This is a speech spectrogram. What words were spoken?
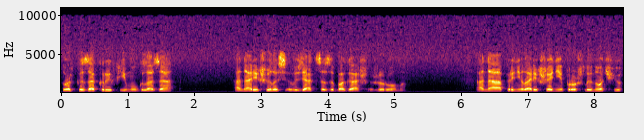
Только закрыв ему глаза, она решилась взяться за багаж Жерома. Она приняла решение прошлой ночью,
